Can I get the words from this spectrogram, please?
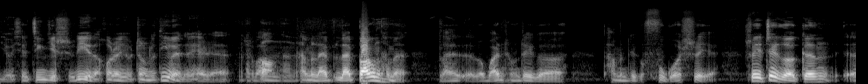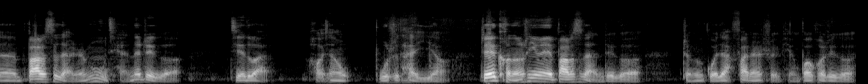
有些经济实力的或者有政治地位的这些人，是吧？帮他们他们来来帮他们来完成这个他们这个复国事业。所以这个跟呃巴勒斯坦人目前的这个阶段好像不是太一样。这也可能是因为巴勒斯坦这个整个国家发展水平，包括这个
